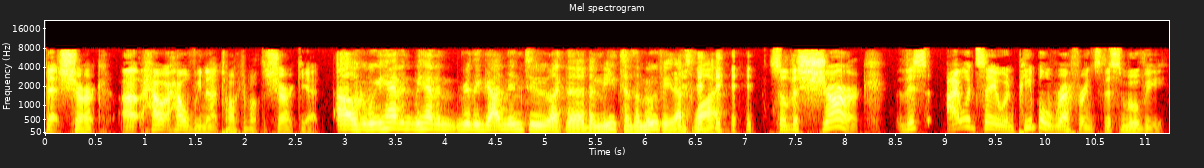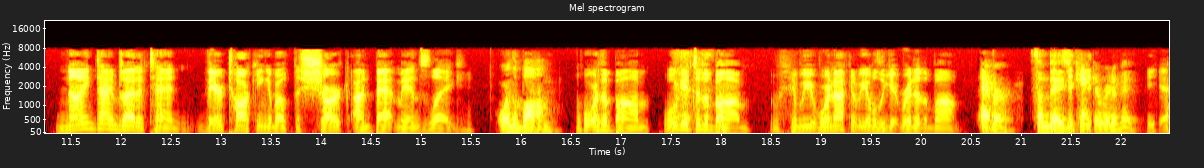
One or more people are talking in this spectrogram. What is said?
That shark. Uh, how how have we not talked about the shark yet? Oh, we haven't we haven't really gotten into like the the meats of the movie. That's why. So the shark. This I would say when people reference this movie, nine times out of ten, they're talking about the shark on Batman's leg or the bomb. or the bomb. We'll get to the bomb. We we're not going to be able to get rid of the bomb. Ever. Some days you can't get rid of it. Yeah,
